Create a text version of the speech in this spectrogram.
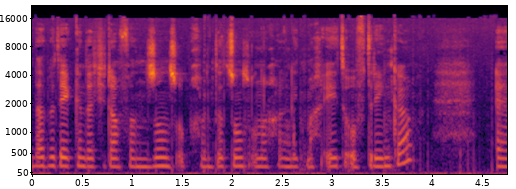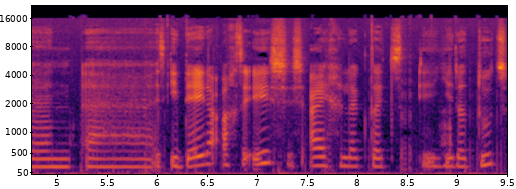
dat betekent dat je dan van zonsopgang tot zonsondergang niet mag eten of drinken. En het idee daarachter is, is eigenlijk dat je dat doet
